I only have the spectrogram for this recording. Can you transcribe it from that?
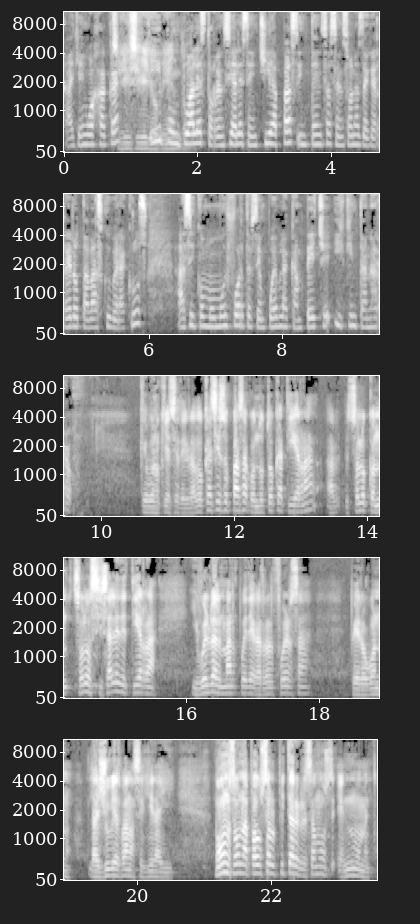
allá en Oaxaca sí, y puntuales torrenciales en Chiapas, intensas en zonas de Guerrero, Tabasco y Veracruz, así como muy fuertes en Puebla, Campeche y Quintana Roo. Qué bueno que ya se degradó. Casi eso pasa cuando toca tierra. Solo, con, solo si sale de tierra y vuelve al mar puede agarrar fuerza pero bueno, las lluvias van a seguir ahí. Vámonos a una pausa, Lupita, regresamos en un momento.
